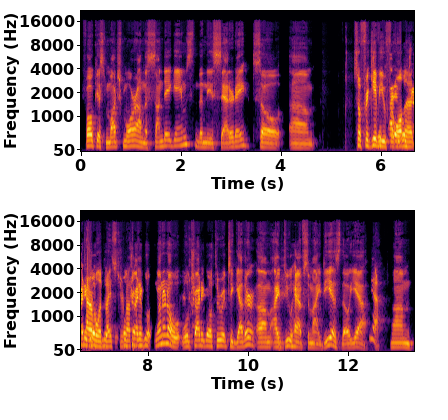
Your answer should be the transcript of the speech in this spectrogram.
focused much more on the Sunday games than these Saturday. So um, so forgive we'll you for to, all we'll the terrible go, advice we'll, we'll try to, to go. No, no, no. We'll try to go through it together. Um, I do have some ideas though. Yeah. Yeah. Um,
